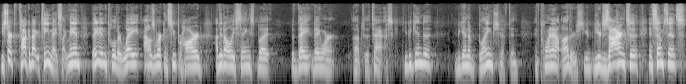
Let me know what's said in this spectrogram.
you start to talk about your teammates like, man, they didn't pull their weight. I was working super hard. I did all these things, but, but they, they weren't up to the task. You begin to, you begin to blame shift and, and point out others. You're, you're desiring to, in some sense,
